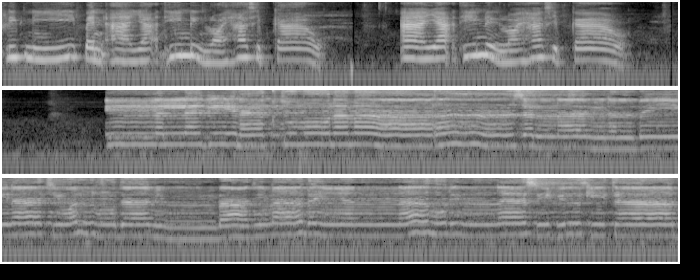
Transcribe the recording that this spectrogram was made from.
คลิปนี้เป็นอายะที่ 159 อายะที่ 159 إن الذين يكتمون ما أنزلنا من البينات والهدى من بعد ما بيناه للناس في الكتاب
